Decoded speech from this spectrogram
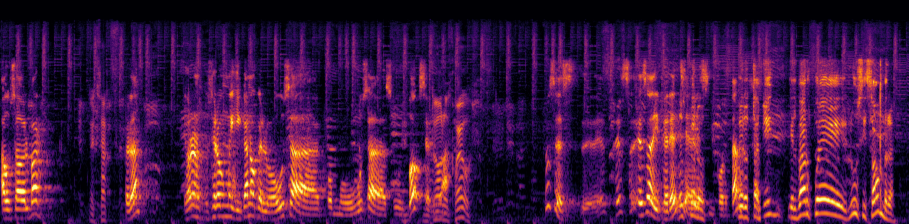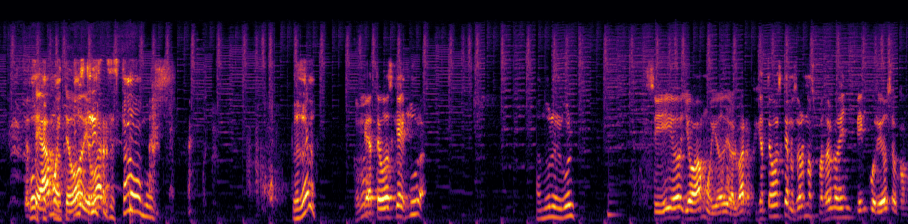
ha usado el VAR, Exacto. ¿verdad? Y ahora nos pusieron un mexicano que lo usa como usa sus En boxers. todos ¿va? los juegos. Entonces, es- es- esa diferencia pero, es importante. pero también el bar fue luz y sombra. Yo te amo y te odio, VAR. estábamos. ¿Verdad? ¿Cómo? Fíjate vos que Anula, anula el gol. Sí, yo, yo amo y odio al bar. Fíjate vos que a nosotros nos pasó algo bien, bien curioso con,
